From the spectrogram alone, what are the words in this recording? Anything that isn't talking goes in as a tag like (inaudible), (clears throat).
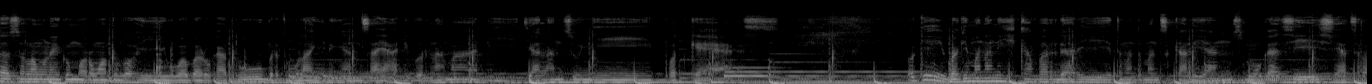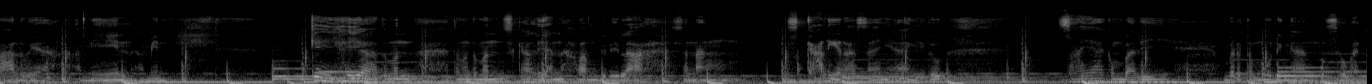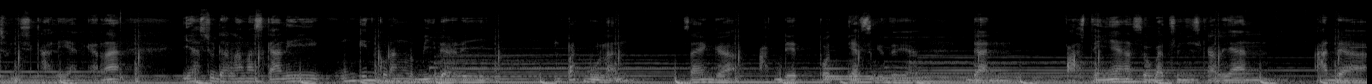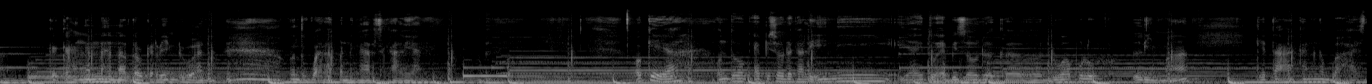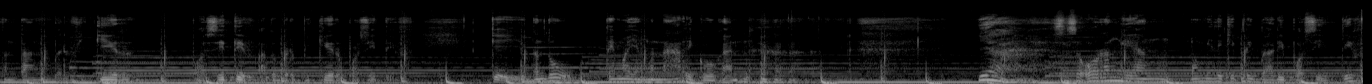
Assalamualaikum warahmatullahi wabarakatuh. Bertemu lagi dengan saya Adi Bernama di Jalan Sunyi Podcast. Oke bagaimana nih kabar dari teman-teman sekalian? Semoga sih sehat selalu ya. Amin amin. Oke ya teman teman-teman sekalian Alhamdulillah senang sekali rasanya gitu. Saya kembali bertemu dengan Sobat Sunyi sekalian Karena ya sudah lama sekali. Mungkin kurang lebih dari empat bulan saya nggak update podcast gitu ya. Dan pastinya sobat sunyi sekalian ada kekangenan atau kerinduan untuk para pendengar sekalian. Oke ya, untuk episode kali ini yaitu episode ke-25 kita akan ngebahas tentang berpikir positif atau berpikir positif. Oke, tentu tema yang menarik bukan? (laughs) ya, seseorang yang memiliki pribadi positif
